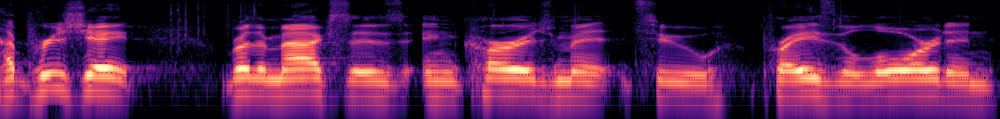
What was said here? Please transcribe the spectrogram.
I appreciate Brother Max's encouragement to praise the Lord and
